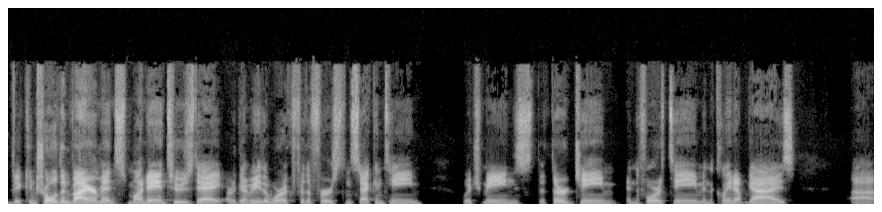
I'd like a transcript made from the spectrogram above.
the controlled environments Monday and Tuesday are going to be the work for the first and second team, which means the third team and the fourth team and the cleanup guys, uh,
